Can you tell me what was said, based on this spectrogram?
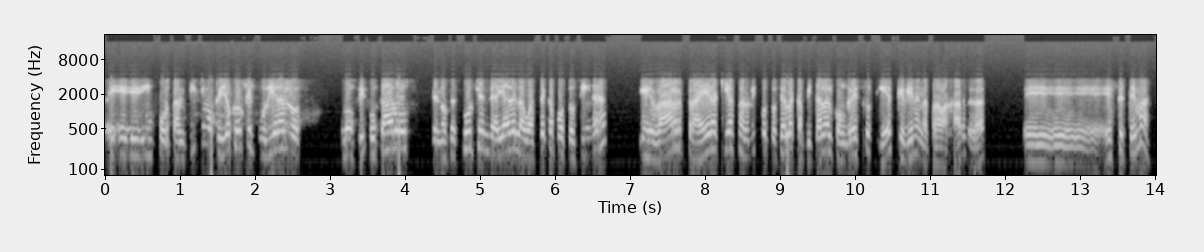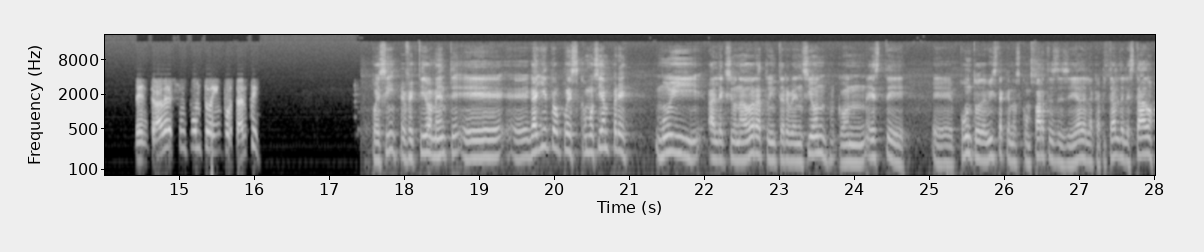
eh, eh, eh, importantísimo que yo creo que pudieran los, los diputados que nos escuchen de allá de la Huasteca Potosina llevar, traer aquí a San Luis Potosí, a la capital, al Congreso, si es que vienen a trabajar, ¿verdad? este tema. De entrada es un punto importante. Pues sí, efectivamente. Eh, eh, Gallito, pues como siempre, muy aleccionadora tu intervención con este eh, punto de vista que nos compartes desde allá de la capital del estado.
